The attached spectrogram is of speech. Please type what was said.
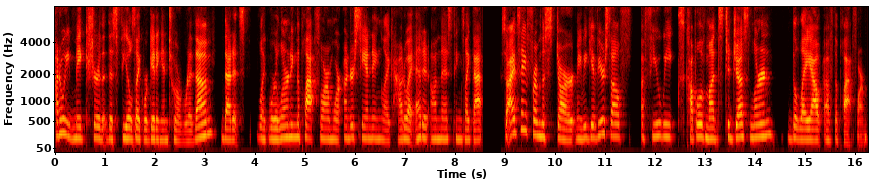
how do we make sure that this feels like we're getting into a rhythm that it's like we're learning the platform we're understanding like how do i edit on this things like that so I'd say from the start, maybe give yourself a few weeks, couple of months to just learn the layout of the platform.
